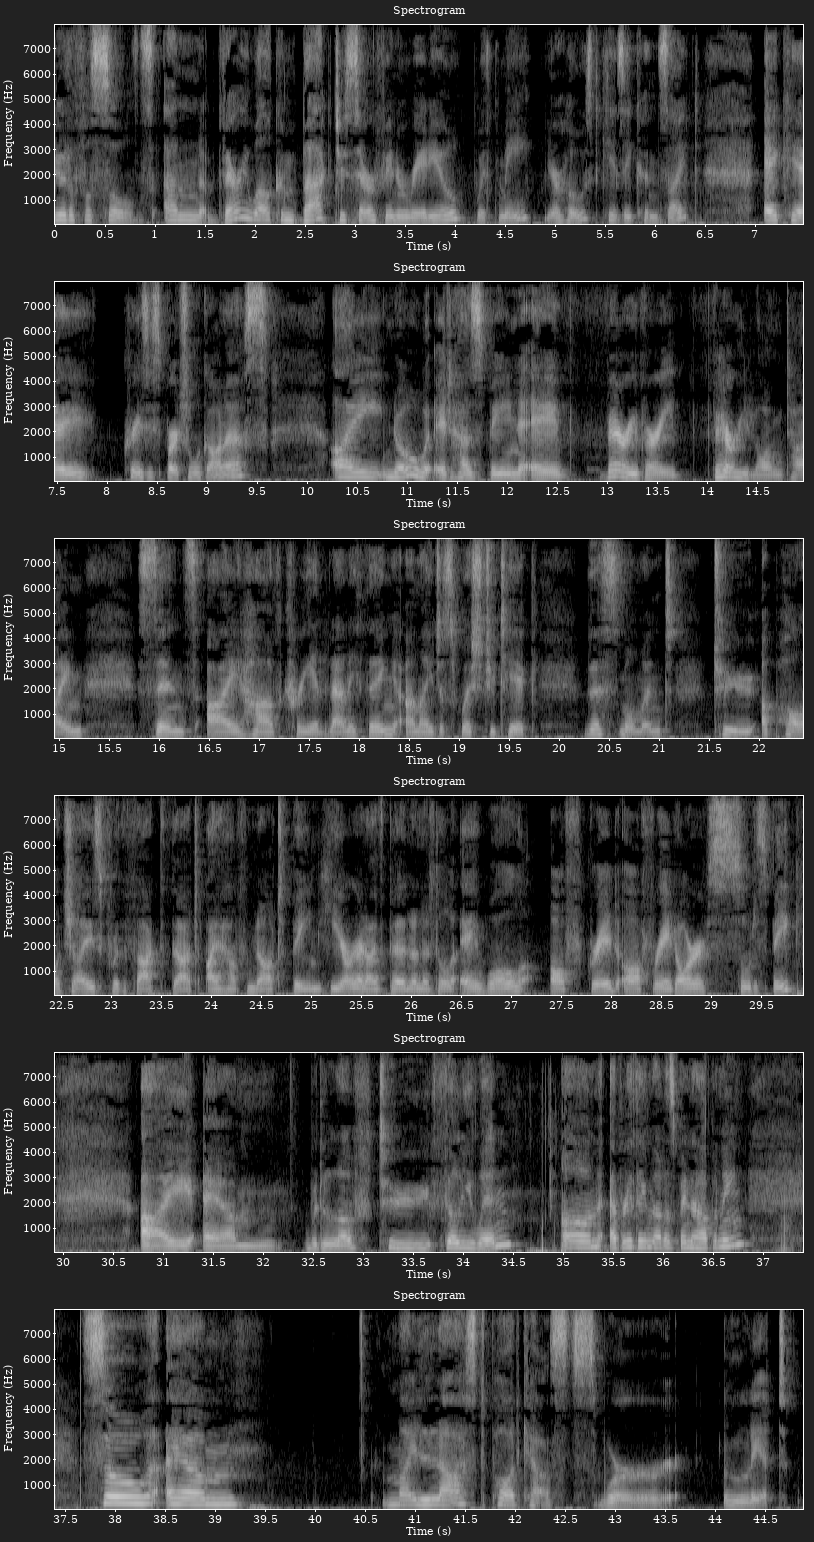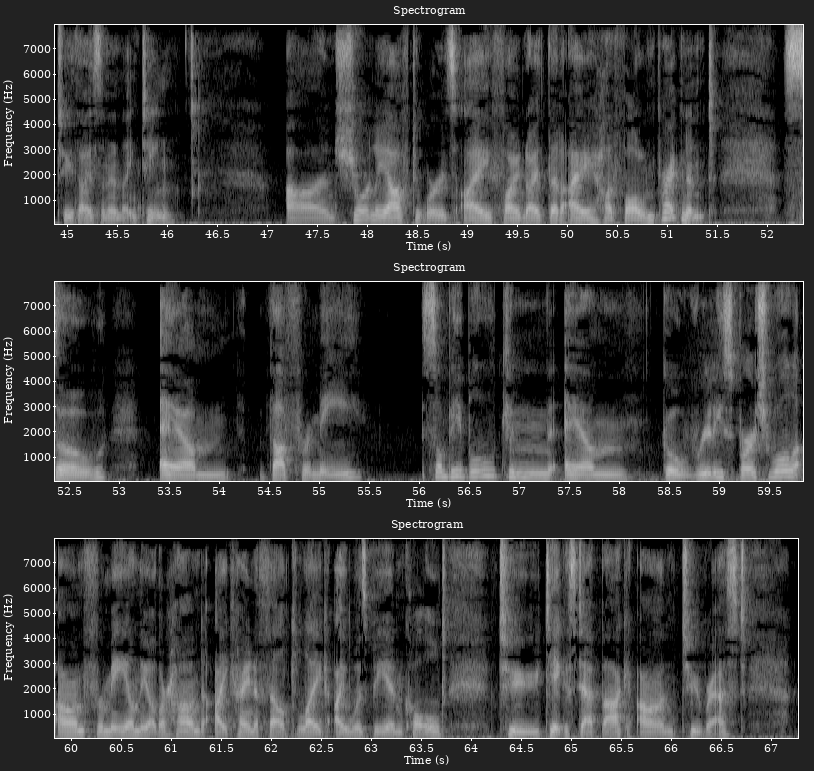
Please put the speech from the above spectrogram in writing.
beautiful souls, and very welcome back to Seraphina Radio with me, your host, Casey Kunzite, aka Crazy Spiritual Goddess. I know it has been a very, very, very long time since I have created anything, and I just wish to take this moment to apologize for the fact that I have not been here and I've been a little AWOL, off grid, off radar, so to speak. I um, would love to fill you in on everything that has been happening. So, um, my last podcasts were late 2019 and shortly afterwards I found out that I had fallen pregnant. So, um, that for me, some people can um go really spiritual, and for me, on the other hand, I kind of felt like I was being called to take a step back and to rest,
